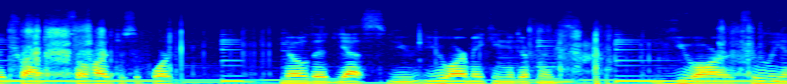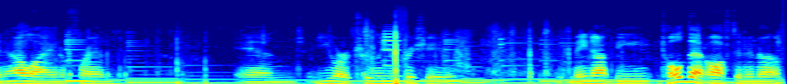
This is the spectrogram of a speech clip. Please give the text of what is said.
that try so hard to support, know that yes, you you are making a difference. You are truly an ally and a friend, and you are truly appreciated. It may not be told that often enough,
